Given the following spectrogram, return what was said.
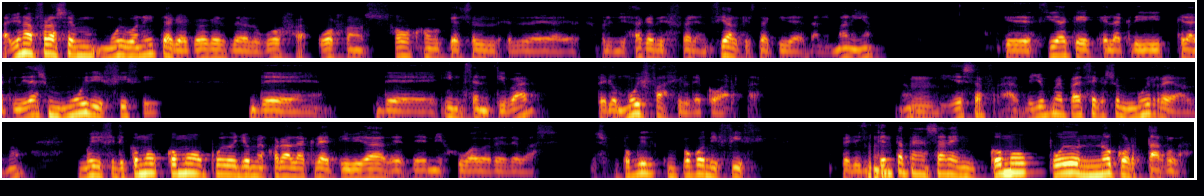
Hay una frase muy bonita que creo que es del Wolfgang Solholm, que es el, el, aprendizaje diferencial, que está aquí de, de Alemania, que decía que, que, la creatividad es muy difícil de, de, incentivar, pero muy fácil de coartar. ¿no? Mm. Y esa, yo me parece que eso es muy real, ¿no? Muy difícil. ¿Cómo, cómo puedo yo mejorar la creatividad de, de mis jugadores de base? Es un poco, un poco difícil, pero intenta mm. pensar en cómo puedo no cortarla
